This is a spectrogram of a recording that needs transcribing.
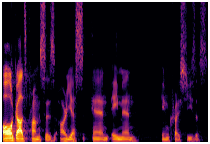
all God's promises are yes and amen in Christ Jesus.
